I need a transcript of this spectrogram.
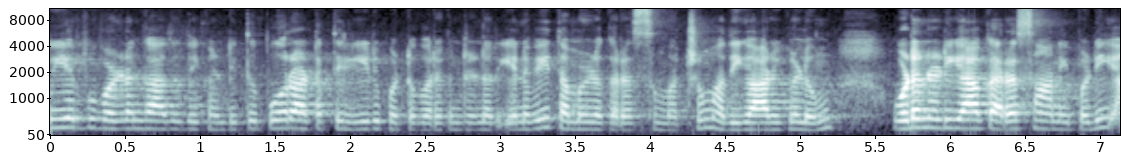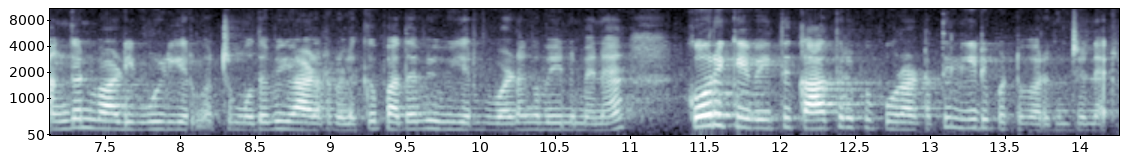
உயர்வு வழங்காததை கண்டித்து போராட்டத்தில் ஈடுபட்டு வருகின்றனர். எனவே தமிழக அரசு மற்றும் அதிகாரிகளும் உடனடியாக அரசாணைப்படி அங்கன்வாடி ஊழியர் மற்றும் உதவியாளர்களுக்கு பதவி உயர்வு வழங்க வேண்டும் என கோரிக்கை வைத்து காத்திருப்பு போராட்டத்தில் ஈடுபட்டு வருகின்றனர்.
